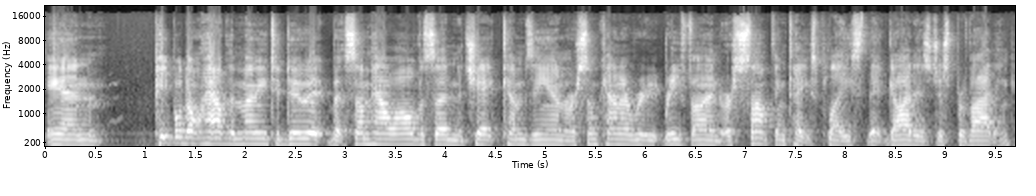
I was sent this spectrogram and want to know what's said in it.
and people don't have the money to do it, but somehow all of a sudden a check comes in or some kind of re- refund or something takes place that God is just providing.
